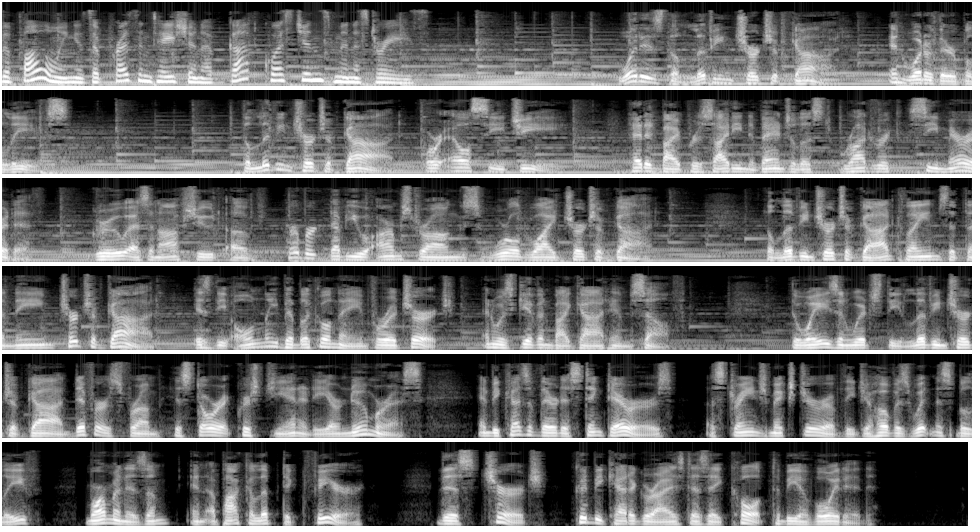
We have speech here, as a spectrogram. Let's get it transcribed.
The following is a presentation of Got Questions Ministries. What is the Living Church of God, and what are their beliefs? The Living Church of God, or LCG, headed by presiding evangelist Roderick C. Meredith, grew as an offshoot of Herbert W. Armstrong's Worldwide Church of God. The Living Church of God claims that the name Church of God is the only biblical name for a church and was given by God Himself. The ways in which the Living Church of God differs from historic Christianity are numerous, and because of their distinct errors, a strange mixture of the Jehovah's Witness belief, Mormonism, and apocalyptic fear, this church could be categorized as a cult to be avoided.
